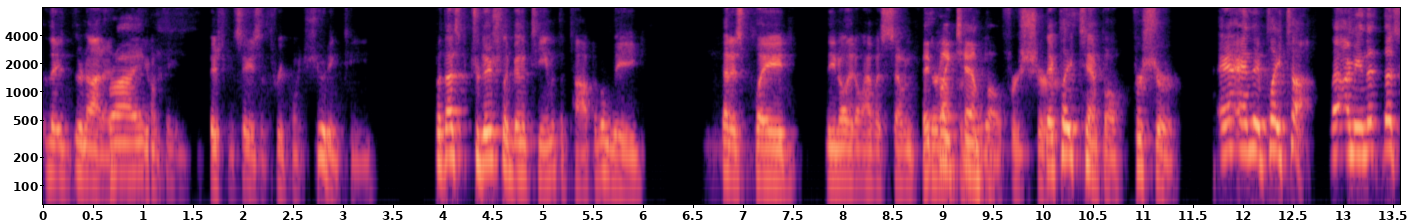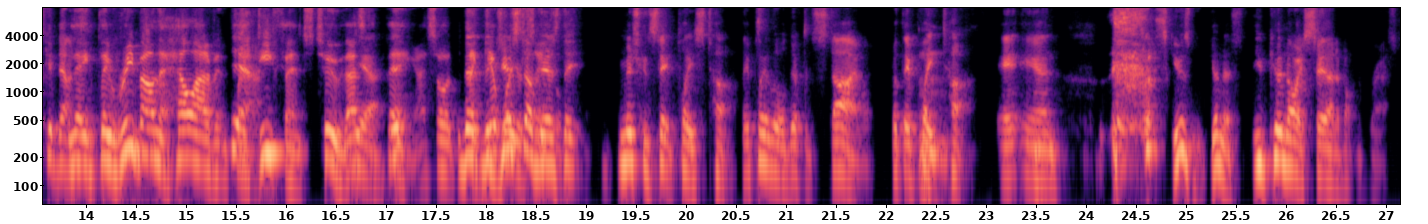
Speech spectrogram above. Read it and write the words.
they they're not a, Right. You don't think Michigan State is a three point shooting team, but that's traditionally been a team at the top of the league that has played. You know, they don't have a seven. They play tempo for sure. They play tempo for sure, and, and they play tough. I mean, let, us get down. and they they rebound the hell out of it and play Yeah. defense too. That's Yeah. the thing. So the, the gist of it is that Michigan State plays tough. They play a little different style, but they play Mhm. tough. And, and excuse me, goodness, you couldn't always say that about Nebraska.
